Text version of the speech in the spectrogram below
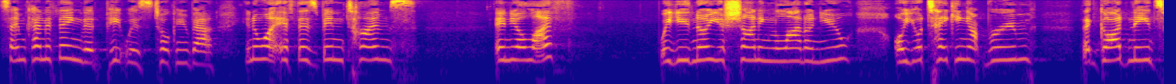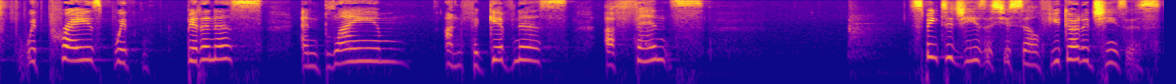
same kind of thing that Pete was talking about. You know what? If there's been times in your life where you know you're shining the light on you, or you're taking up room that God needs with praise, with bitterness and blame, unforgiveness, offense. Speak to Jesus yourself. You go to Jesus.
